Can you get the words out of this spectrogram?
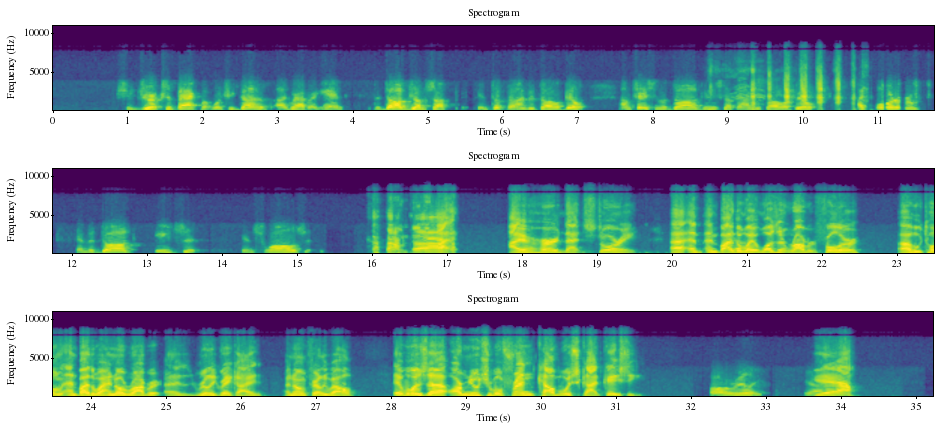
she jerks it back. But when she does, I grab her hand. The dog jumps up and took the hundred dollar bill. I'm chasing the dog and he's got the hundred dollar bill. I corner him and the dog eats it and swallows it. Oh, no. I I heard that story, uh, and and by the way, it wasn't Robert Fuller uh, who told me. And by the way, I know Robert, uh, really great guy. I know him fairly well. It was uh, our mutual friend, Cowboy Scott Casey. Oh, really? Yeah,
